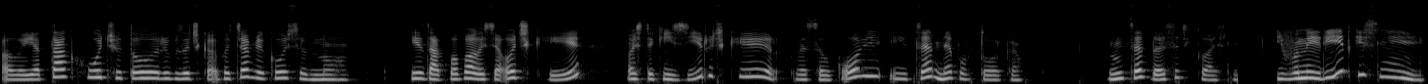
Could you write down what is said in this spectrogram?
але я так хочу того рюкзачка, хоча б якогось одного. І так, попалися очки, ось такі зірочки, веселкові, і це не повторка. Ну, це досить класні. І вони рідкісні.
